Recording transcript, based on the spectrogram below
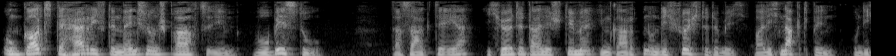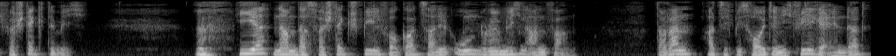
Und Gott, der Herr, rief den Menschen und sprach zu ihm, Wo bist du? Da sagte er, ich hörte deine Stimme im Garten und ich fürchtete mich, weil ich nackt bin, und ich versteckte mich. Hier nahm das Versteckspiel vor Gott seinen unrühmlichen Anfang. Daran hat sich bis heute nicht viel geändert.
